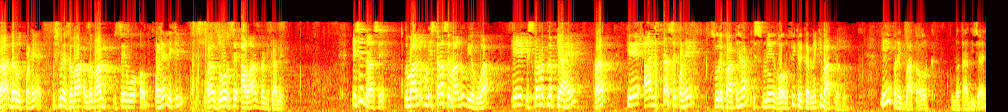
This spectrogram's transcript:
ہاں درود پڑھیں۔ اس میں زبان سے وہ پڑھیں، لیکن زور سے آواز نہ نکالے اسی طرح سے اس طرح سے معلوم یہ ہوا کہ اس کا مطلب کیا ہے؟ ہاں کہ آہستہ سے پڑھے سور فاتحہ، اس میں غور و فکر کرنے کی بات نہیں یہیں پر ایک بات اور بتا دی جائے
